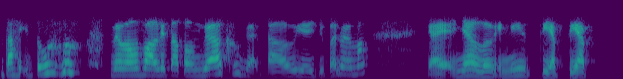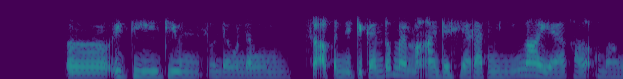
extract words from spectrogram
entah itu memang valid atau enggak aku nggak tahu ya cuman memang kayaknya loh ini tiap-tiap eh, di di un- undang-undang soal pendidikan tuh memang ada syarat minimal ya kalau mau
